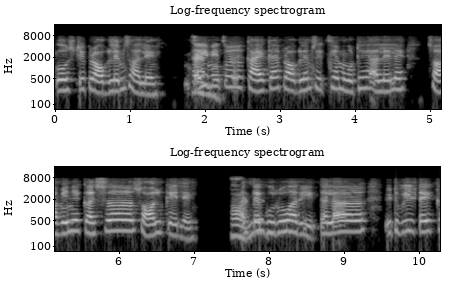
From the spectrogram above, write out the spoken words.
गोष्टी प्रॉब्लेम्स आले हा. ताई मी तू काय काय प्रॉब्लेम्स इतके मोठे आलेले स्वामीने कसं सॉल्व्ह केले? हो आणि ते ना गुरुवारी त्याला इट विल टेक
